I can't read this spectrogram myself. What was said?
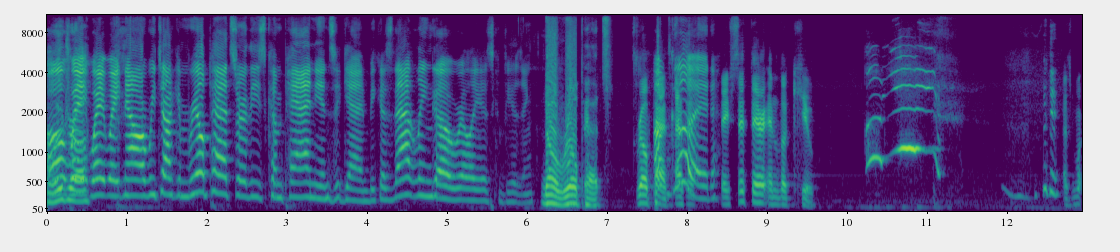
Oh Alludra. wait, wait, wait! Now, are we talking real pets or these companions again? Because that lingo really is confusing. No, real pets. Real pets. they- Oh, good. They, sit there and look cute. As mu-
